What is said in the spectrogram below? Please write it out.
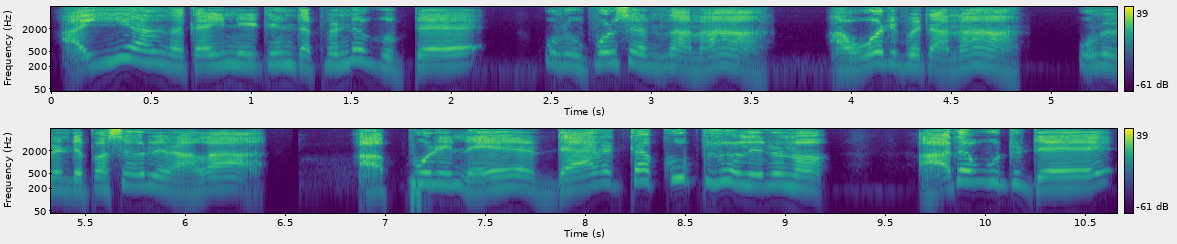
ஐயா அந்த கை நீட்டி இந்த பெண்ணை கூப்பிட்டு உனக்கு புருஷன் இருந்தானா? அவ ஓடி போயிட்டானா? உனக்கு ரெண்டு பசங்க இருக்காங்களா அப்படின்னு டைரக்டா கூப்பிட்டு சொல்லிடணும். அதை விட்டுட்டு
